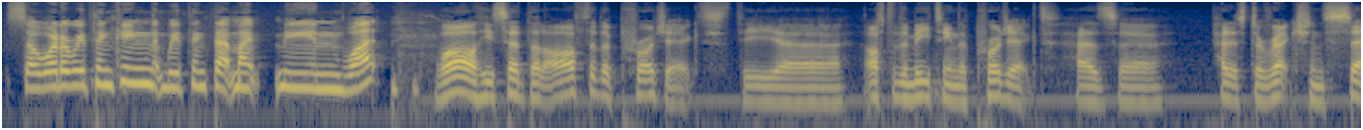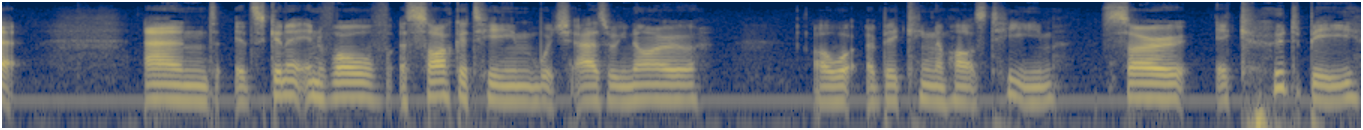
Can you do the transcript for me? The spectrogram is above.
so what are we thinking? We think that might mean what? Well, he said that after the project, the uh, after the meeting, the project has uh, had its direction set, and it's going to involve a soccer team, which, as we know, are a big Kingdom Hearts team. So it could be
